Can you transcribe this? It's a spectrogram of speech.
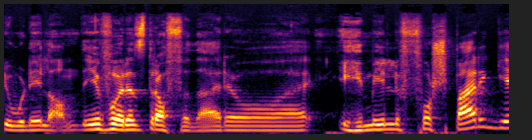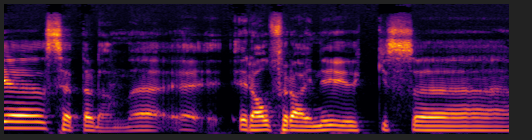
ror det i land. De får en straffe der, og Emil Forsberg setter den. Ralf Reinicks eh,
